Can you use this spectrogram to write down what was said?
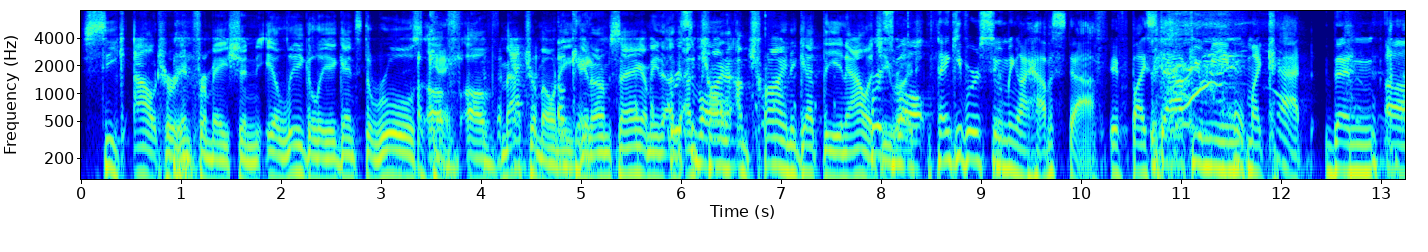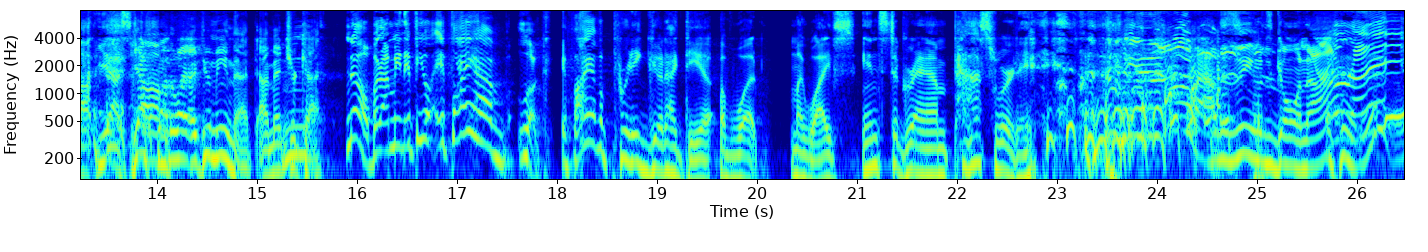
seek out her information illegally against the rules Okay. of, of matrimony? Okay. You know what I'm saying? I mean, I, I'm, of trying all- to. I'm trying to get the analogy First of right. all, thank you for assuming I have a staff. If by staff you mean my cat, then uh, yes. yes, um, by the way, I do mean that. I meant your cat. No, but I mean, if you if I have look, if I have a pretty good idea of what my wife's Instagram password is, you know how to see what's going on, right?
